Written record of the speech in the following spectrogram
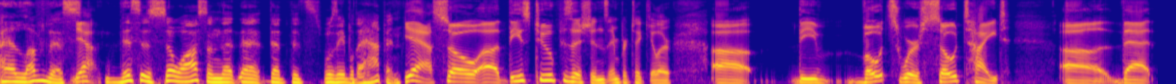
I love this. Yeah. This is so awesome that that that this was able to happen. Yeah. So uh, these two positions in particular, uh, the votes were so tight uh, that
